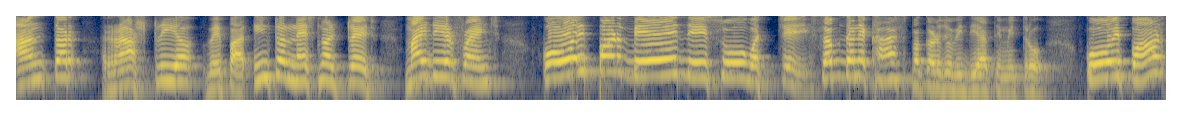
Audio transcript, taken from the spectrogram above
આંતરરાષ્ટ્રીય વેપાર international trade my dear friends કોઈ પણ બે દેશો વચ્ચે, શબ્દને ખાસ પકડજો વિદ્યાર્થી મિત્રો, કોઈ પણ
